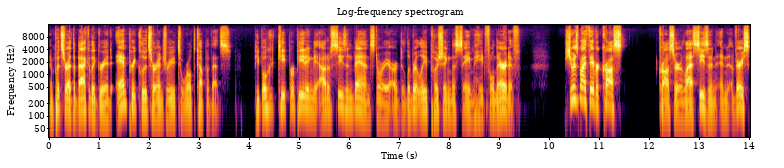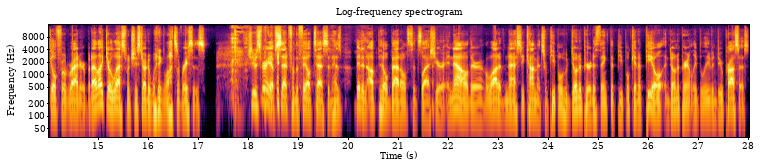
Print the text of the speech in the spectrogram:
and puts her at the back of the grid and precludes her entry to World Cup events. People who keep repeating the out of season ban story are deliberately pushing the same hateful narrative. She was my favorite cross crosser last season and a very skillful rider, but I liked her less when she started winning lots of races. She was very upset from the failed test and has been an uphill battle since last year. And now there are a lot of nasty comments from people who don't appear to think that people can appeal and don't apparently believe in due process.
